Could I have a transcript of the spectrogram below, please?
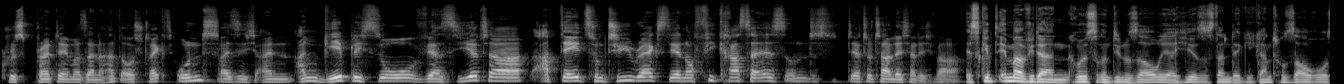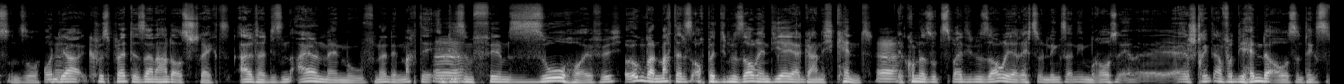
Chris Pratt, der immer seine Hand ausstreckt. Und, weiß ich nicht, ein angeblich so versierter Update zum T-Rex, der noch viel krasser ist und der total lächerlich war. Es gibt immer wieder einen größeren Dinosaurier. Hier ist es dann der Gigantosaurus und so. Und ja, Chris Pratt, der seine Hand ausstreckt. Alter, diesen Iron Man Move, ne? Den macht er in Ja. diesem Film so häufig. Irgendwann macht er das auch bei Dinosauriern, die er ja gar nicht kennt. Ja. Da kommen da so zwei Dinosaurier rechts und links an ihm raus. Und er, er streckt einfach die Hände aus und denkst,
